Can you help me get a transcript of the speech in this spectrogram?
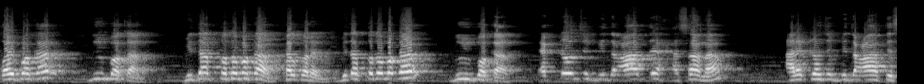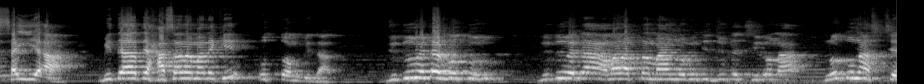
কয় প্রকার? দুই প্রকার। বিদাত কত প্রকার? খেয়াল করেন, বিদাত কত প্রকার? দুই প্রকার। একটা হচ্ছে বিদাতে হাসানা, আরেকটা হচ্ছে বিদাতে সাইয়া বিদাতে হাসানা মানে কি? উত্তম বিদাত যদিও এটা নতুন, যদিও এটা আমার আপনার মায়ের নবীজির যুগে ছিল না, নতুন আসছে,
